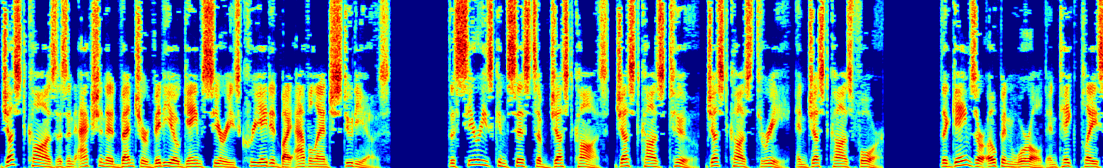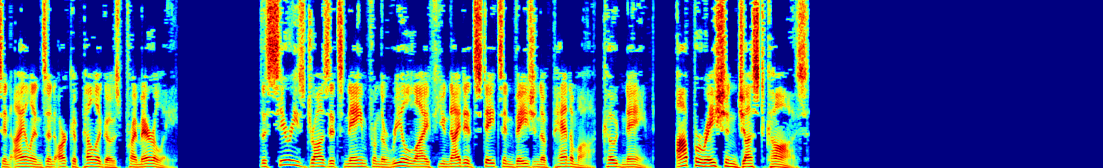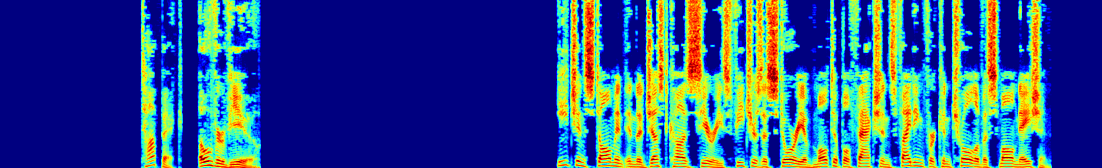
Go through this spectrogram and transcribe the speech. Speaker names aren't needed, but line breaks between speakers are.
Just Cause is an action-adventure video game series created by Avalanche Studios. The series consists of Just Cause, Just Cause 2, Just Cause 3, and Just Cause 4. The games are open world and take place in islands and archipelagos primarily. The series draws its name from the real-life United States invasion of Panama, code-named, "'Operation Just Cause". Overview Each installment in the Just Cause series features a story of multiple factions fighting for control of a small nation.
